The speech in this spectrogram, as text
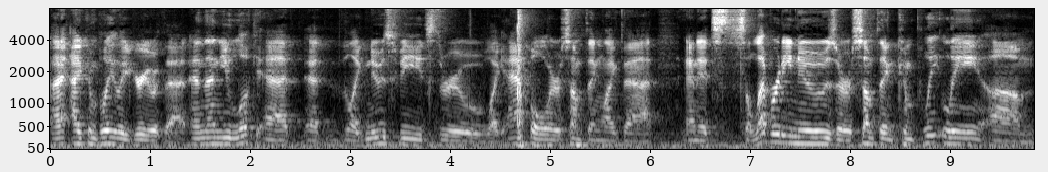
I, I completely agree with that. And then you look at at like news feeds through like Apple or something like that, and it's celebrity news or something completely um,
